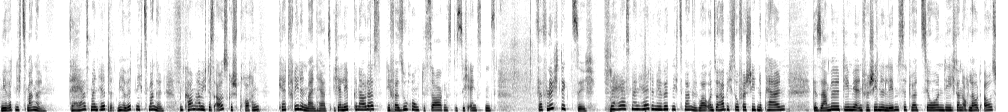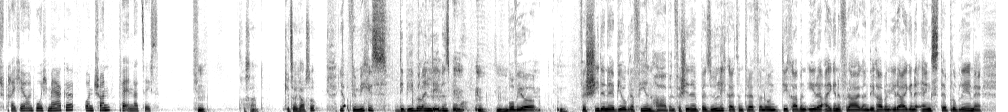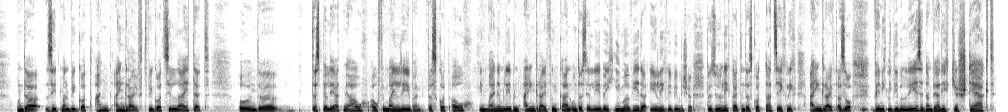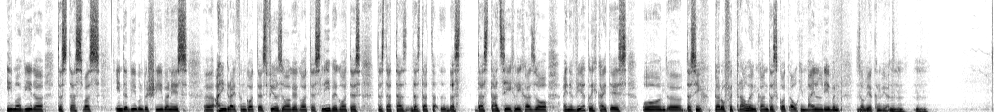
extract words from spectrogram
Mir wird nichts mangeln. Der Herr ist mein Hirte, mir wird nichts mangeln. Und kaum habe ich das ausgesprochen, kehrt Frieden in mein Herz. Ich erlebe genau das. Die Versuchung des Sorgens, des sich Ängstens verflüchtigt sich der Herr ist mein Hirte, mir wird nichts mangeln. Wow. Und so habe ich so verschiedene Perlen gesammelt, die mir in verschiedenen Lebenssituationen, die ich dann auch laut ausspreche und wo ich merke, und schon verändert sich's. Hm. Interessant. Geht es euch auch so? Ja, für mich ist die Bibel ein Lebensbuch, mhm. wo wir verschiedene Biografien haben, verschiedene Persönlichkeiten treffen und die haben ihre eigenen Fragen, die haben ihre eigenen Ängste, Probleme. Und da sieht man, wie Gott eingreift, wie Gott sie leitet. Und äh, das belehrt mir auch, auch für mein Leben, dass Gott auch in meinem Leben eingreifen kann. Und das erlebe ich immer wieder, ähnlich wie biblische Persönlichkeiten, dass Gott tatsächlich eingreift. Also wenn ich die Bibel lese, dann werde ich gestärkt immer wieder, dass das, was in der Bibel beschrieben ist, äh, Eingreifen Gottes, Fürsorge Gottes, Liebe Gottes, dass das, das, das, das, das das tatsächlich also eine Wirklichkeit ist und äh, dass ich darauf vertrauen kann, dass Gott auch in meinem Leben so wirken wird. Mhm. Mhm.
